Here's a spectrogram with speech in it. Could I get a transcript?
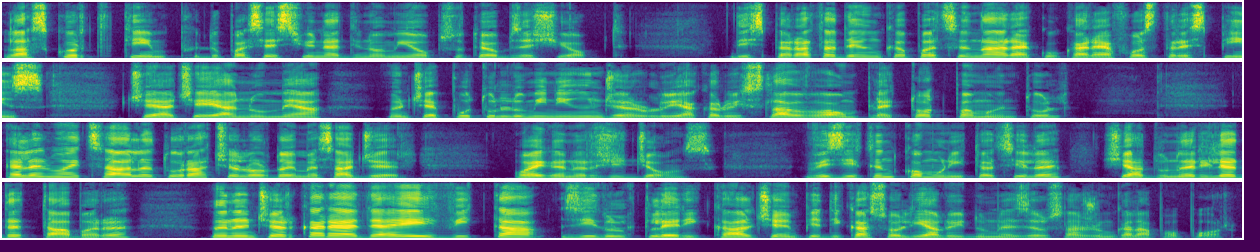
La scurt timp după sesiunea din 1888, disperată de încăpățânarea cu care a fost respins ceea ce ea numea începutul luminii îngerului a cărui slavă va umple tot pământul, Ellen White s-a alăturat celor doi mesageri, Wagner și Jones, vizitând comunitățile și adunările de tabără în încercarea de a evita zidul clerical ce împiedica solia lui Dumnezeu să ajungă la popor.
